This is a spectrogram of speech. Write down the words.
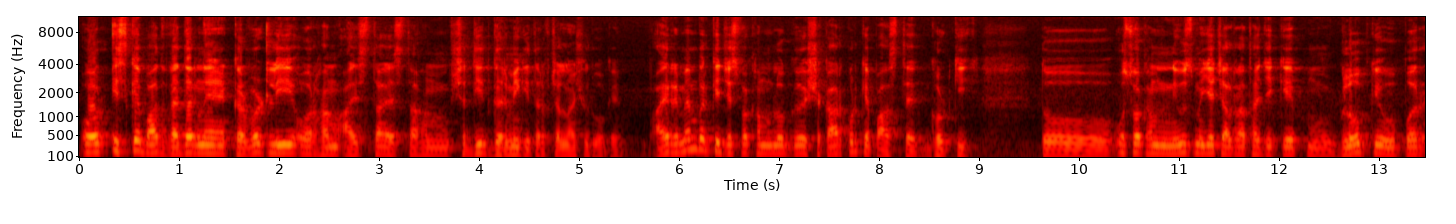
اور اس کے بعد ویدر نے کروٹ لی اور ہم آہستہ آہستہ ہم شدید گرمی کی طرف چلنا شروع ہو گئے۔ آئی ریممبر کہ جس وقت ہم لوگ شکارپور کے پاس تھے گھٹکی تو اس وقت ہم نیوز میں یہ چل رہا تھا جی کہ گلوب کے اوپر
